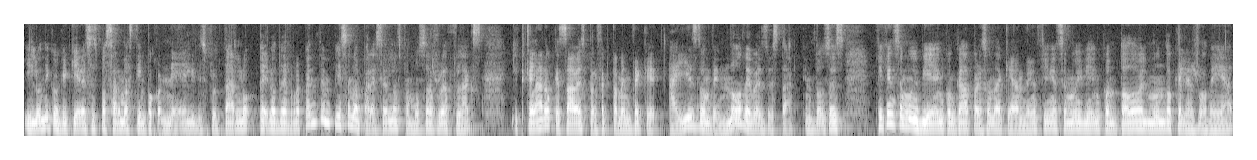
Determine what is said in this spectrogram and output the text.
y lo único que quieres es pasar más tiempo con él y disfrutarlo, pero de repente empiezan a aparecer las famosas red flags, y claro que sabes perfectamente que ahí es donde no debes de estar. Entonces, Fíjense muy bien con cada persona que anden, fíjense muy bien con todo el mundo que les rodea,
